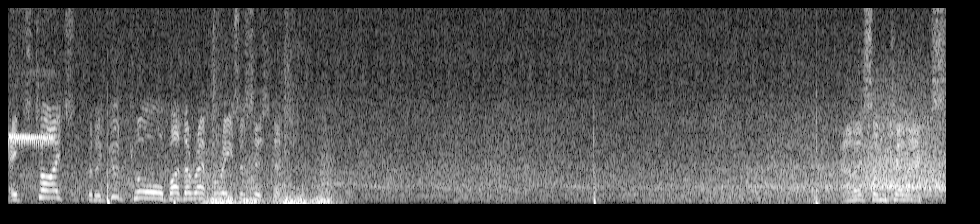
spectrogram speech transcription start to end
It's tight, but a good call by the referee's assistant. Alisson collects.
